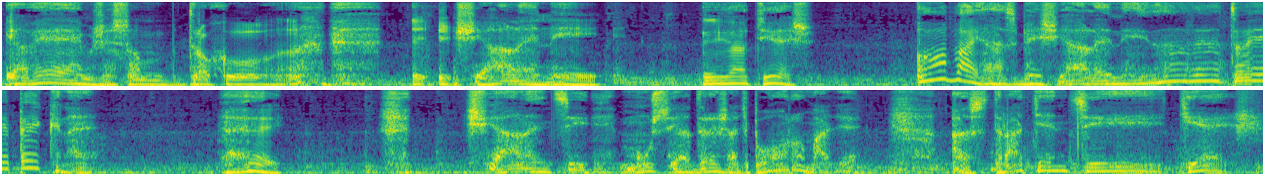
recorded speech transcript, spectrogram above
ja viem, že som trochu šialený. Ja tiež. Obaja sme šialení, no to je pekné. Hej, šialenci musia držať pohromade a stratenci tiež.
